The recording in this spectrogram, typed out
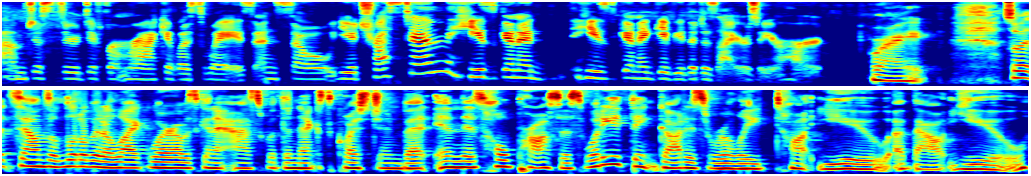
um, just through different miraculous ways and so you trust him he's gonna he's gonna give you the desires of your heart Right. So it sounds a little bit like where I was going to ask with the next question. But in this whole process, what do you think God has really taught you about you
